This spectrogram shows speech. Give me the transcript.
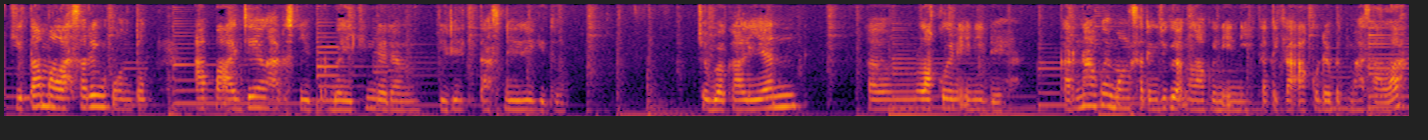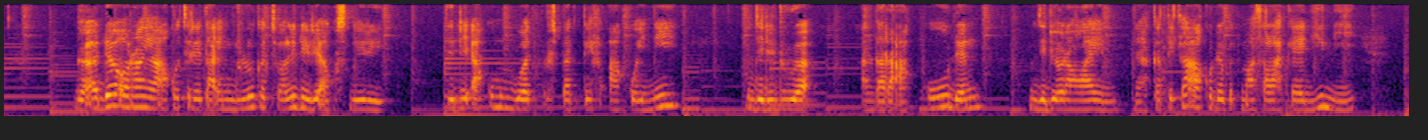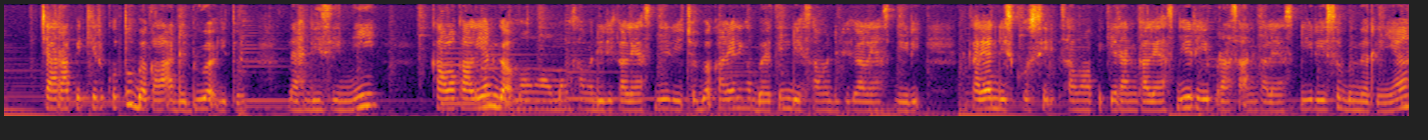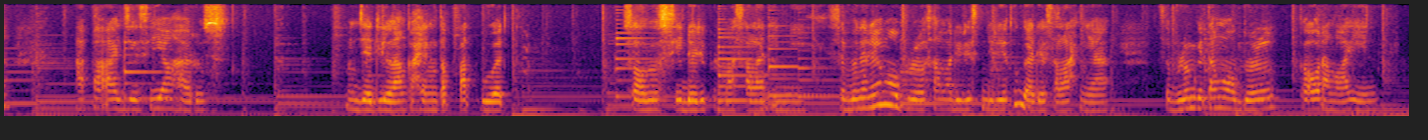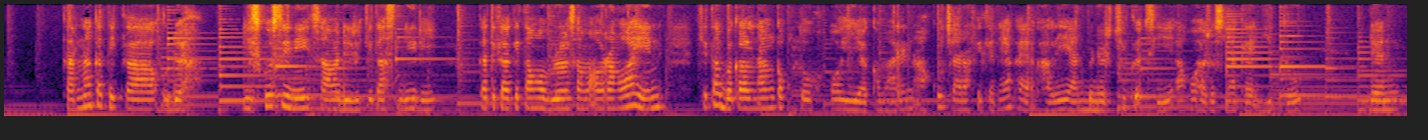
kita malah sering untuk apa aja yang harus diperbaiki dalam diri kita sendiri gitu. Coba kalian um, lakuin ini deh. Karena aku emang sering juga ngelakuin ini. Ketika aku dapat masalah gak ada orang yang aku ceritain dulu kecuali diri aku sendiri. Jadi aku membuat perspektif aku ini menjadi dua antara aku dan menjadi orang lain. Nah, ketika aku dapat masalah kayak gini, cara pikirku tuh bakal ada dua gitu. Nah, di sini kalau kalian nggak mau ngomong sama diri kalian sendiri, coba kalian ngebatin deh sama diri kalian sendiri. Kalian diskusi sama pikiran kalian sendiri, perasaan kalian sendiri. Sebenarnya apa aja sih yang harus menjadi langkah yang tepat buat solusi dari permasalahan ini. Sebenarnya ngobrol sama diri sendiri itu nggak ada salahnya sebelum kita ngobrol ke orang lain. Karena ketika udah diskusi nih sama diri kita sendiri, ketika kita ngobrol sama orang lain, kita bakal nangkep tuh, oh iya kemarin aku cara pikirnya kayak kalian, bener juga sih, aku harusnya kayak gitu. Dan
